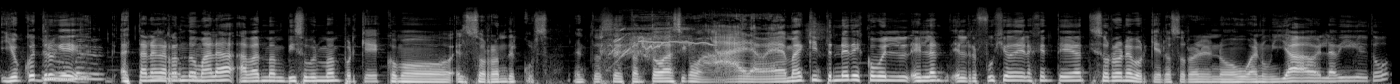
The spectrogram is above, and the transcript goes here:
Yo encuentro que están agarrando mala a Batman v Superman porque es como el zorrón del curso. Entonces están todos así como, ay, la wea". Además que internet es como el, el an- el refugio de la gente antizorrona porque los zorrones nos han humillado en la vida y todo.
